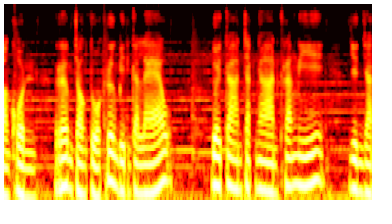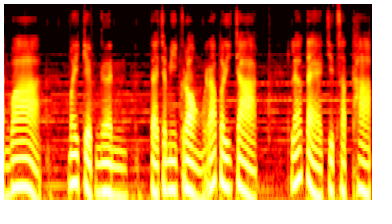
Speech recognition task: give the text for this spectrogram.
บางคนเริ่มจองตั๋วเครื่องบินกันแล้ว โดยการจัดงานครั้งนี้ ยืนยันว่าไม่เก็บเงิน แต่จะมีกล่องรับบริจาค แล้วแต่จิตศรัทธา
